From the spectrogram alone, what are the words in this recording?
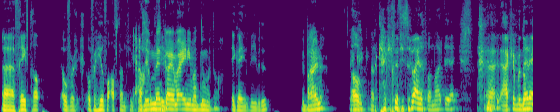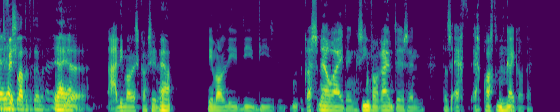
eh vreeftrap over, over heel veel afstand. Vind ik Ja, op dit moment kan je maar één iemand noemen, toch? Ik weet niet wie je bedoelt. De Bruine. denk Oh, ik. nou, daar kijk ik net iets te weinig van. Maarten, jij? Eh, ja, ik heb me Nee, door nee, Pieter ja. Visser laten vertellen. Ja, Die, ja. Ah, die man is krankzinnig. Ja. Die man, die, die, die, qua snelheid en zien van ruimtes. En dat is echt, echt prachtig om Mhm. te kijken altijd.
